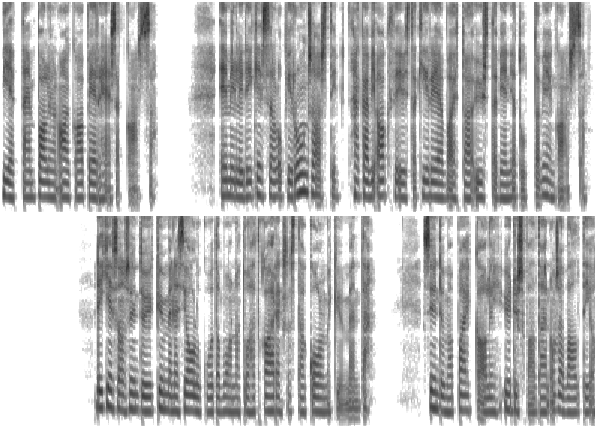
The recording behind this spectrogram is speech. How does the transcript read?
viettäen paljon aikaa perheensä kanssa. Emily Dickinson luki runsaasti, hän kävi aktiivista kirjeenvaihtoa ystävien ja tuttavien kanssa. Dickinson syntyi 10. joulukuuta vuonna 1830. Syntymäpaikka oli Yhdysvaltain osavaltio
